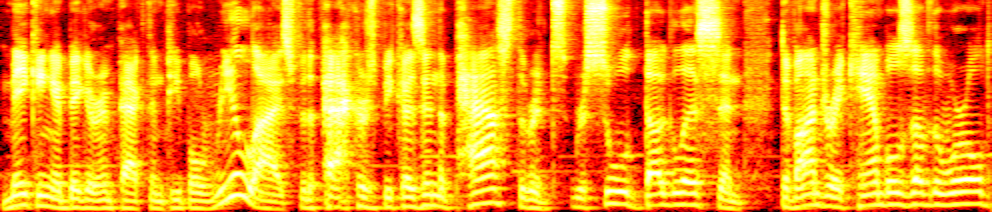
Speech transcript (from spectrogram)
making a bigger impact than people realize for the Packers because in the past, the Rasul Douglas and De'Vondre Campbells of the world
